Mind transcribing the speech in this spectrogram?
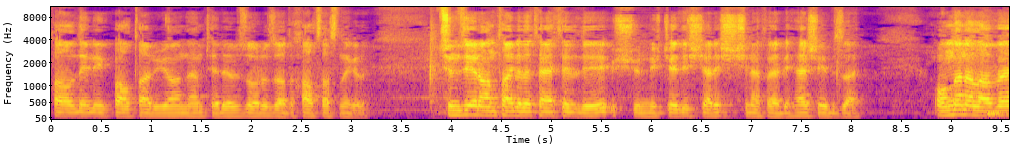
xaldenik, paltar yuyan, həm televizoru, zadı, xalçasına görə. Üçüncü yer Antalya'da tətildir, 3 günlük gediş gəliş 2 nəfərlik, hər şey bizə. Ondan əlavə,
